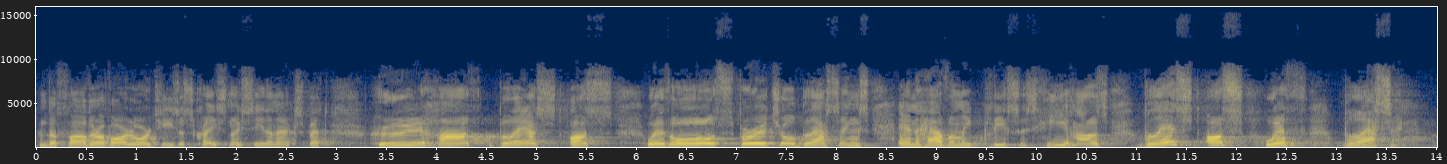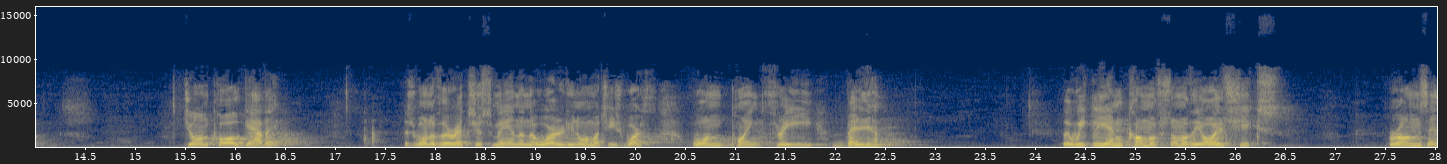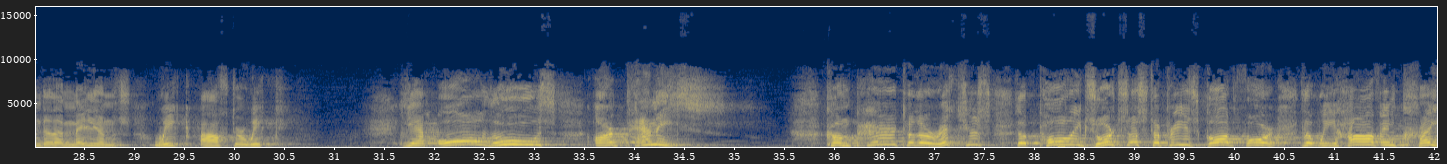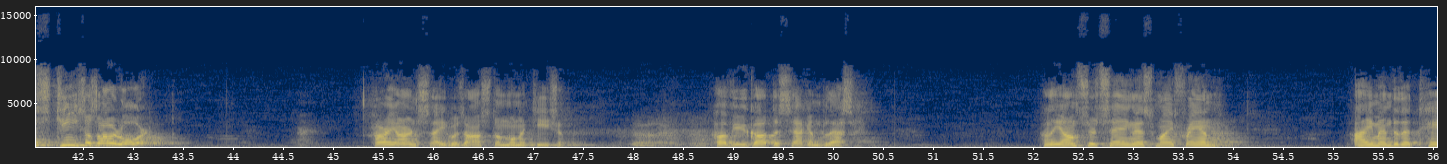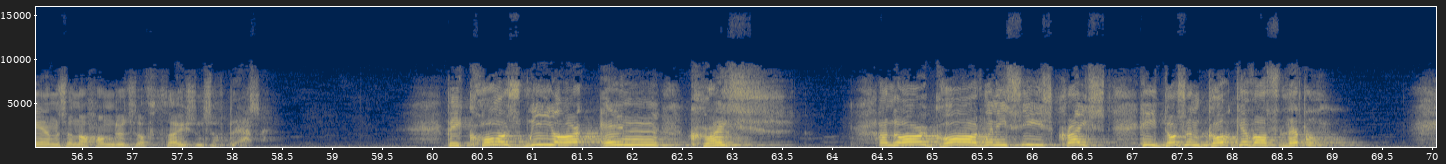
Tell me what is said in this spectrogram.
and the Father of our Lord Jesus Christ. Now see the next bit. Who hath blessed us with all spiritual blessings in heavenly places. He has blessed us with blessing. John Paul Getty is one of the richest men in the world. You know how much he's worth? 1.3 billion. The weekly income of some of the oil sheiks runs into the millions week after week. Yet all those are pennies compared to the riches that Paul exhorts us to praise God for that we have in Christ Jesus our Lord. Harry Ironside was asked on one occasion, Have you got the second blessing? And he answered, saying this, My friend, I'm into the tens and the hundreds of thousands of blessings. Because we are in Christ. And our God, when He sees Christ, He doesn't go, give us little.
